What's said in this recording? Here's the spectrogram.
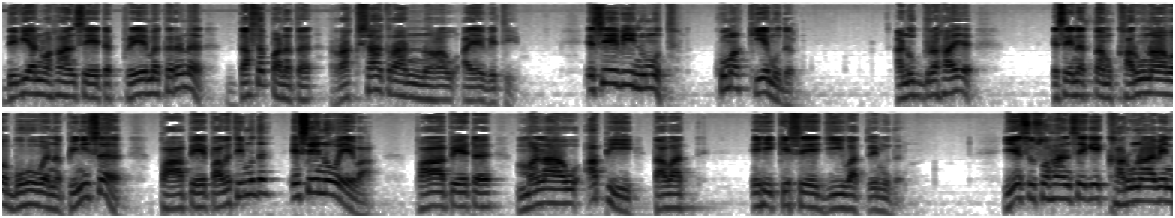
දෙවියන් වහන්සේට ප්‍රේම කරන දස පනත රක්ෂා කරන්නාව අය වෙති. එසේ වී නුමුත් කුමක් කියමුද. අනුග්‍රහය එසේ නැත්නම් කරුණාව බොහෝවන පිණිස පාපේ පවතිමුද එසේ නොඒවා. පාපයට මලාව් අපි තවත් එහි කෙසේ ජීවත්වෙමුද. ඒසුස් වහන්සේගේ කරුණාවෙන්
